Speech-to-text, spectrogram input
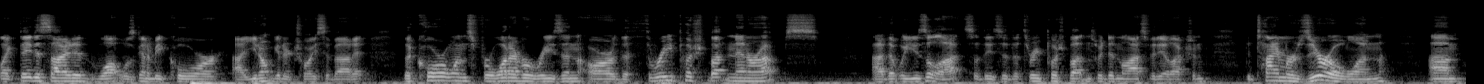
like they decided what was going to be core. Uh, you don't get a choice about it. The core ones, for whatever reason, are the three push button interrupts uh, that we use a lot. So these are the three push buttons we did in the last video lection. The timer zero one, um,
